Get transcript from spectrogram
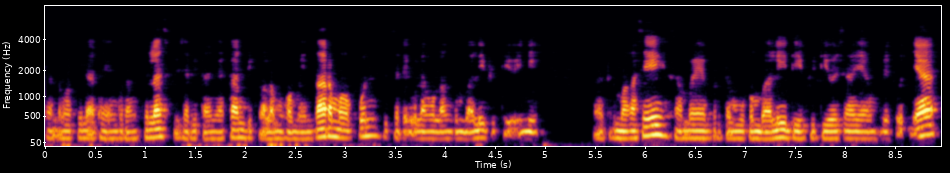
Dan apabila ada yang kurang jelas, bisa ditanyakan di kolom komentar maupun bisa diulang-ulang kembali video ini. Nah, terima kasih. Sampai bertemu kembali di video saya yang berikutnya.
